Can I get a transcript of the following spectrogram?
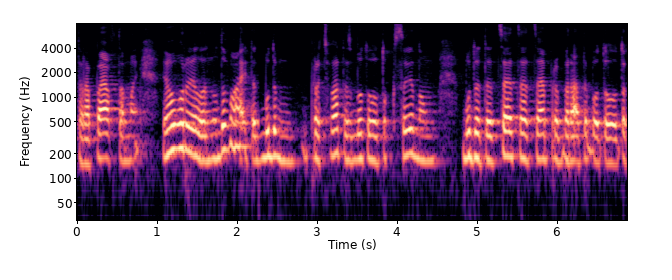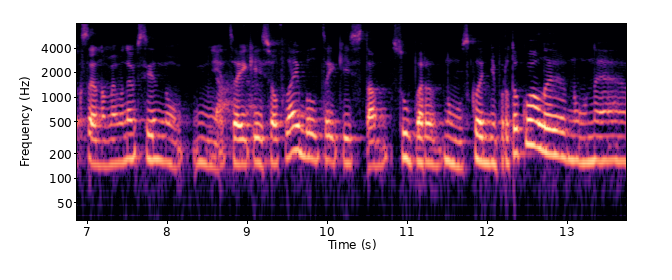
терапевтами. Я говорила: ну давайте будемо працювати з ботулотоксином, будете це, це, це прибирати ботулотоксином. І вони всі, ну ні, це якийсь офлейбл, це якісь там супер ну, складні протоколи, ну не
